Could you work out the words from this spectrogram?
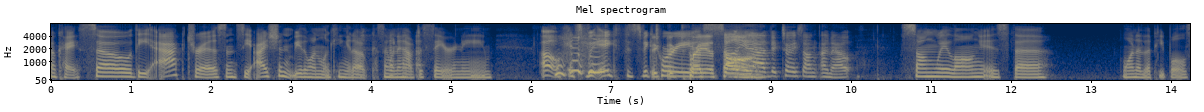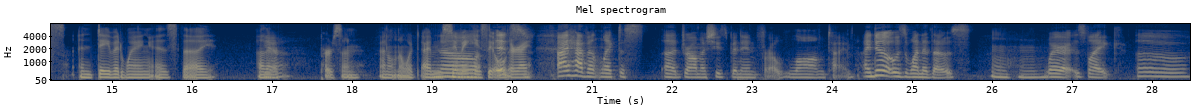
Okay, so the actress, and see, I shouldn't be the one looking it up because I'm going to have to say her name. Oh, it's it's Victoria, Victoria Song. Oh yeah, Victoria Song. I'm out. Song Wei Long is the one of the peoples, and David Wang is the other Yeah. person. I don't know what. I'm assuming he's the older guy. I haven't liked a drama she's been in for a long time. I knew it was one of those Mm-hmm. where it was like, oh,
